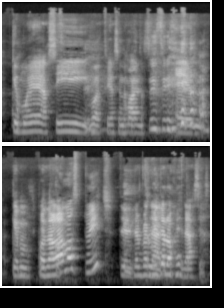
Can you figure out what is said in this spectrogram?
que mueve así. Bueno, estoy haciendo Mal, gestos. sí, sí. Eh, que, Cuando que- hagamos Twitch, te, te permito Claro, los gestos. Gracias.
